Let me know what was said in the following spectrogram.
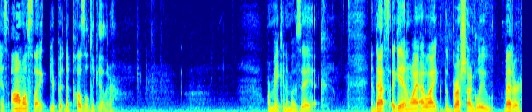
It's almost like you're putting a puzzle together or making a mosaic. And that's, again, why I like the brush on glue better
